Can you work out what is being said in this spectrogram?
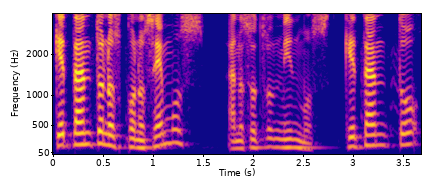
¿Qué tanto nos conocemos a nosotros mismos? ¿Qué tanto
